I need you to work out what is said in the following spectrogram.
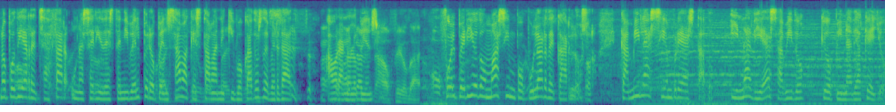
No podía rechazar una serie de este nivel, pero pensaba que estaban equivocados de verdad. Ahora no lo pienso. Fue el periodo más impopular de Carlos. Camila siempre ha estado, y nadie ha sabido qué opina de aquello.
